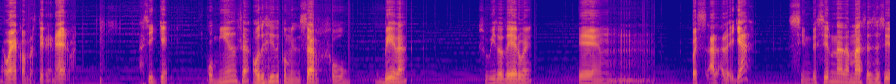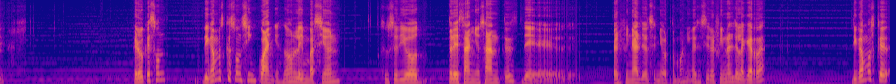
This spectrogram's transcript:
me voy a convertir en héroe. Así que comienza o decide comenzar su vida, su vida de héroe, pues a la de ya, sin decir nada más. Es decir, creo que son, digamos que son cinco años, ¿no? La invasión sucedió tres años antes de el final del Señor Demonio, es decir, el final de la guerra. Digamos que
